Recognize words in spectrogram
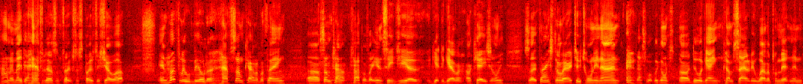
I don't know, maybe a half a dozen folks are supposed to show up. And hopefully we'll be able to have some kind of a thing, uh, some type of a NCGO get together occasionally. So thanks to Larry 229, that's what we're going to uh, do again come Saturday, weather permitting and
